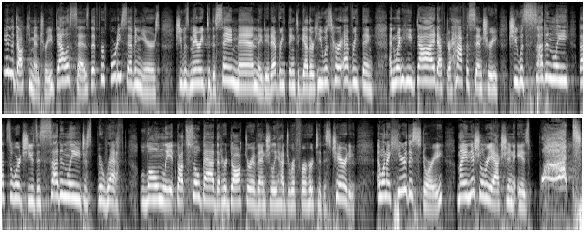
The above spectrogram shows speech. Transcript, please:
in the documentary, Dallas says that for 47 years she was married to the same man, they did everything together, he was her everything. And when he died after half a century, she was suddenly, that's the word she uses, suddenly just bereft lonely. It got so bad that her doctor eventually had to refer her to this charity. And when I hear this story, my initial reaction is, What?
